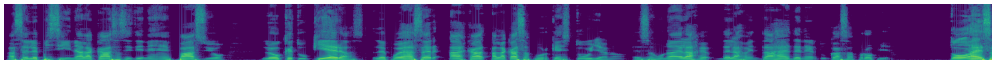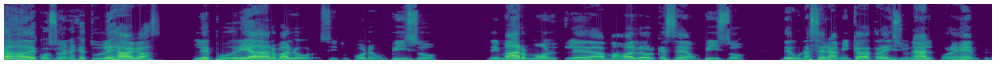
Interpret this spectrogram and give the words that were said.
hacerle piscina a la casa si tienes espacio, lo que tú quieras, le puedes hacer a, la casa porque es tuya, ¿no? Esa es una de las, de las ventajas de tener tu casa propia. Todas esas adecuaciones que tú les hagas le podría dar valor. Si tú pones un piso de mármol, le da más valor que sea un piso de una cerámica tradicional, por ejemplo.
